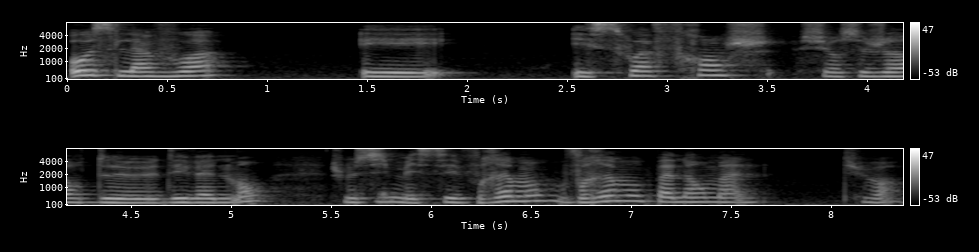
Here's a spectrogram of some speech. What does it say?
osent la voix et, et soient franches sur ce genre d'événements me suis dit, mais c'est vraiment, vraiment pas normal, tu vois.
